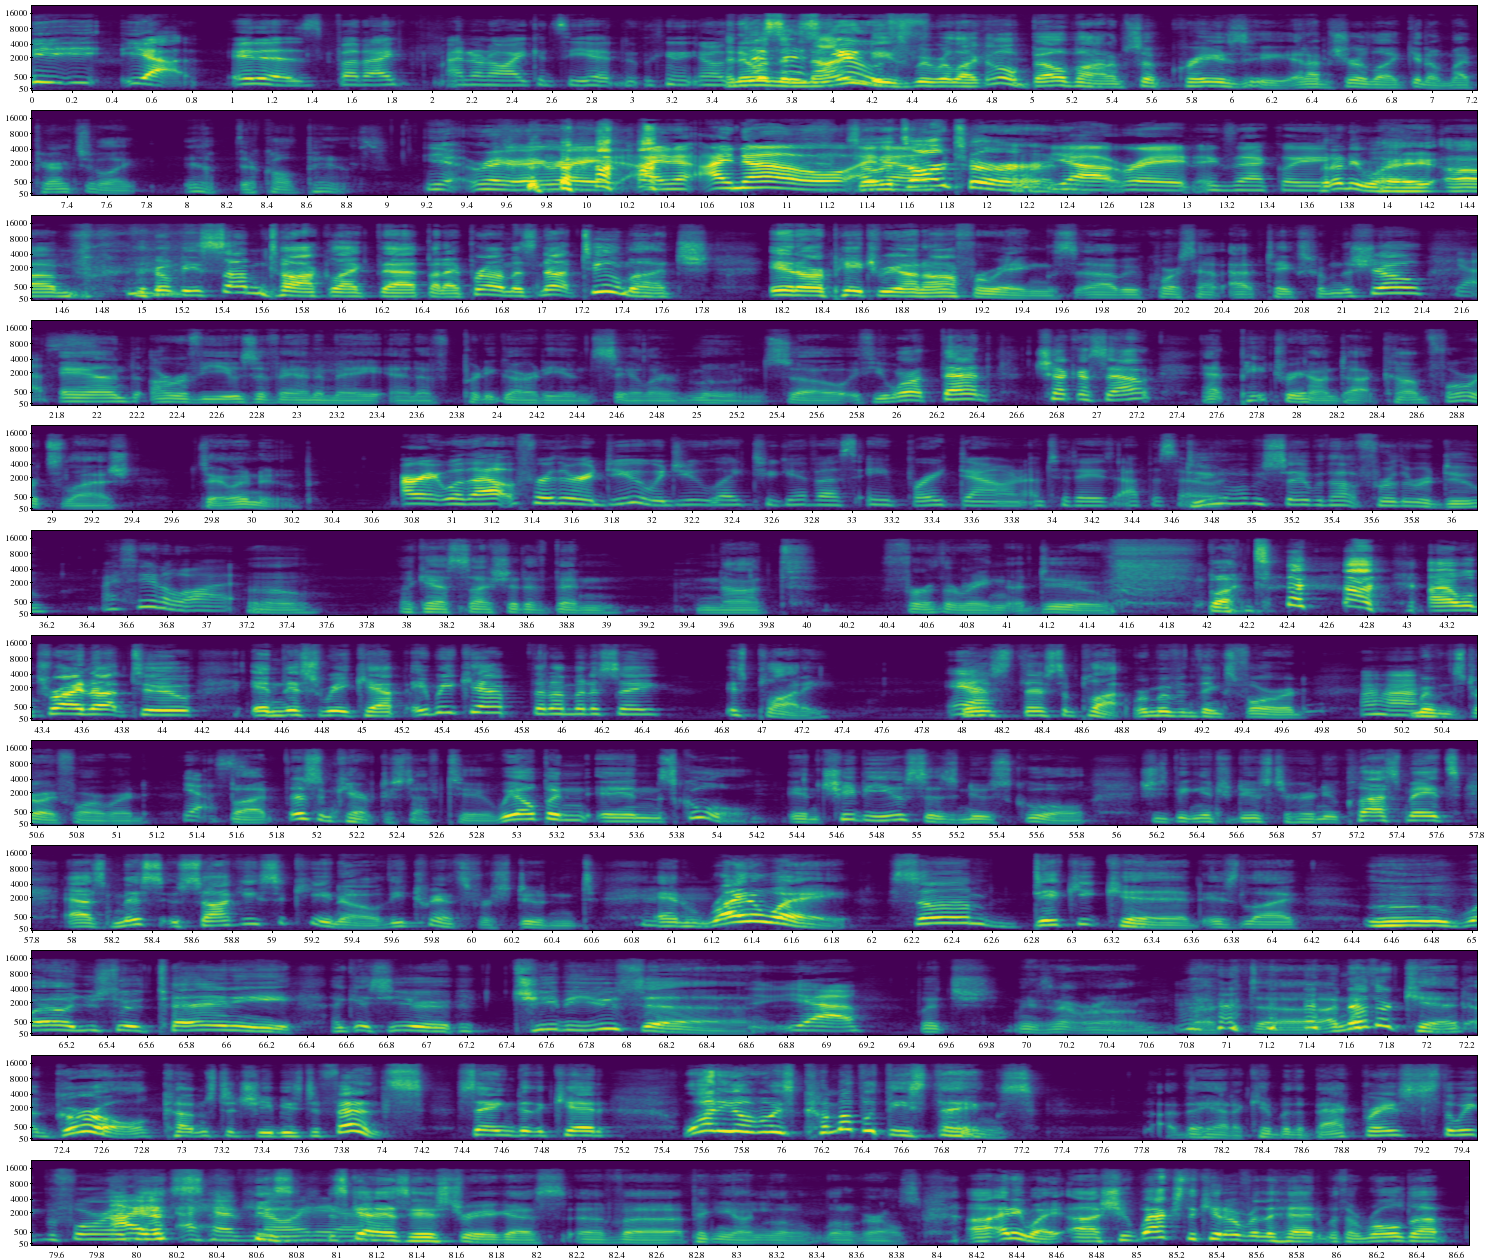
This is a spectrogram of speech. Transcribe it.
yeah, it is. But I, I don't know. I could see it. You know, I know this in the is '90s youth. we were like, "Oh, bell bottoms, so crazy," and I'm sure, like, you know, my parents were like, "Yeah, they're called pants." Yeah, right, right, right. I, I know. So I know. it's our turn. Yeah, right. Exactly. But anyway, um, there'll be some talk like that, but I promise not too much in our Patreon offerings. Uh, we, of course, have outtakes from the show yes. and our reviews of anime and of Pretty Guardian Sailor Moon. So if you want that, check us out at patreon.com forward slash Sailor Noob. All right. Without further ado, would you like to give us a breakdown of today's episode? Do you always say without further ado? I say it a lot. Oh, I guess I should have been not furthering ado, but I will try not to in this recap. A recap that I'm going to say is plotty. Yeah. There's there's some plot. We're moving things forward, Uh huh. moving the story forward. Yes. But there's some character stuff too. We open in school, in Chibiusa's new school. She's being introduced to her new classmates as Miss Usagi Tsukino, the transfer student. Mm-hmm. And right away, some dicky kid is like, Oh, wow, you're so tiny. I guess you're Chibiusa. yeah. Which I mean, he's not wrong. But uh, another kid, a girl, comes to Chibi's defense, saying to the kid, Why do you always come up with these things? They had a kid with a back brace the week before, I, I- guess. I have no idea. This guy has a history, I guess, of uh, picking on little little girls. Uh, anyway, uh, she whacks the kid over the head with a rolled up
